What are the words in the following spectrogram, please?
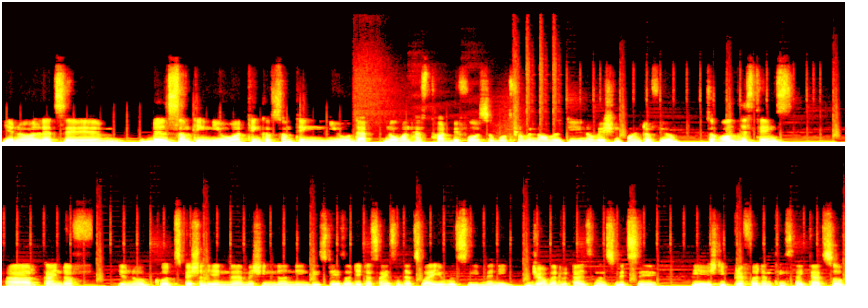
you know let's say build something new or think of something new that no one has thought before. So both from a novelty innovation point of view. So all these things are kind of you know good especially in uh, machine learning these days or data science. So that's why you will see many job advertisements which say phd preferred and things like that. So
